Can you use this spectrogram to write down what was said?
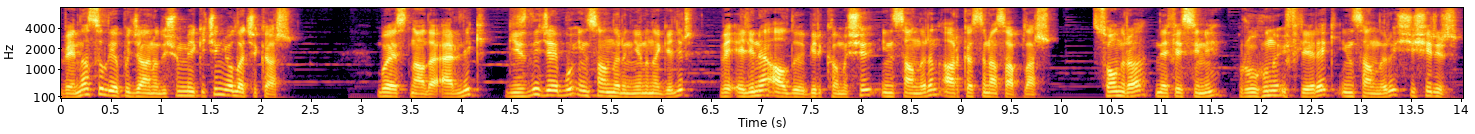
ve nasıl yapacağını düşünmek için yola çıkar. Bu esnada erlik gizlice bu insanların yanına gelir ve eline aldığı bir kamışı insanların arkasına saplar. Sonra nefesini, ruhunu üfleyerek insanları şişirir.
